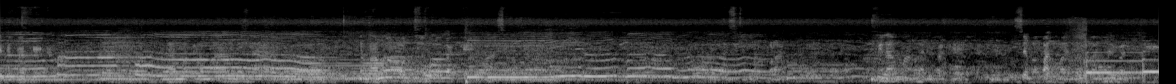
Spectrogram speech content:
Mulai dipakai lama kelamaan lama lama pakai tapi lama nggak dipakai. Sempat pak dipakai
